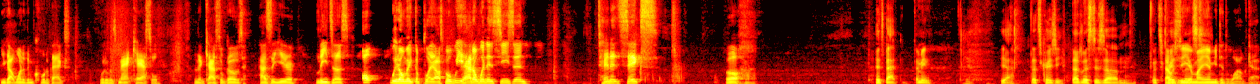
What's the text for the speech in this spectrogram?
you got one of them quarterbacks. What it was, Matt Cassel. and then Cassel goes has a year, leads us. Oh, we don't make the playoffs, but we had a winning season. Ten and six. Oh, it's bad. I mean, yeah, that's crazy. That list is um, it's that was crazy the year. Miami did the Wildcat.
